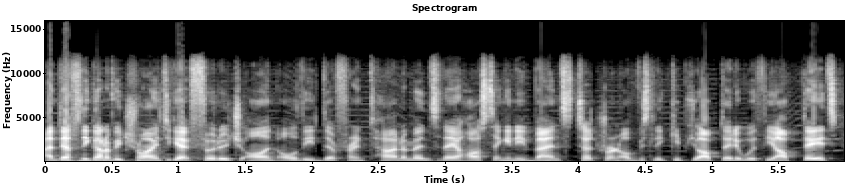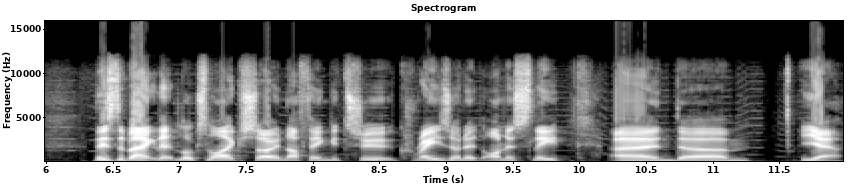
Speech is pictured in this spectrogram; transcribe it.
I'm definitely gonna be trying to get footage on all the different tournaments they're hosting and events, etc., and obviously keep you updated with the updates. This is the bank that looks like, so nothing too crazy on it, honestly. And, um, yeah.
